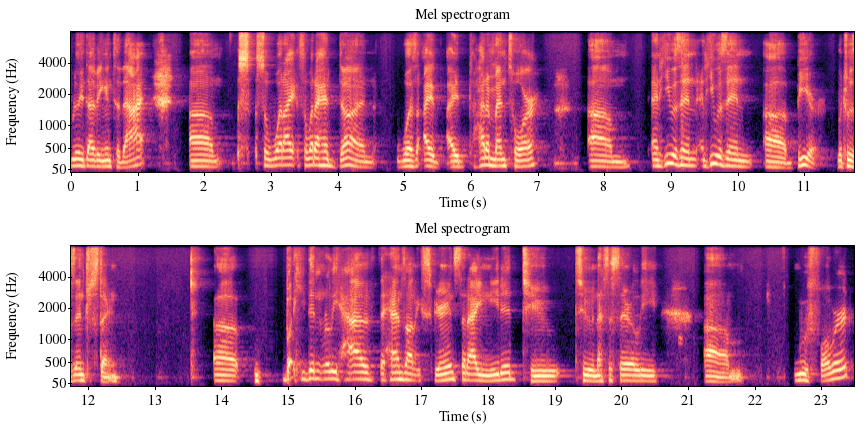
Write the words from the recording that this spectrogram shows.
really diving into that. Um, so what I so what I had done was I I had a mentor, um, and he was in and he was in uh, beer, which was interesting. Uh, but he didn't really have the hands-on experience that I needed to to necessarily um, move forward.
